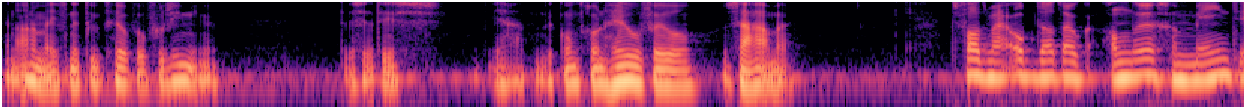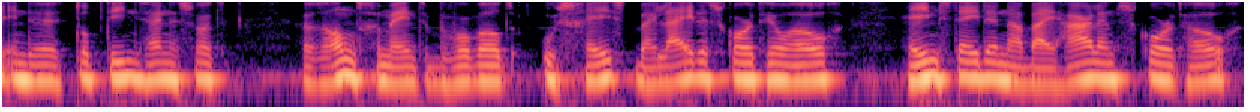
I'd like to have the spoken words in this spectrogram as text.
En Arnhem heeft natuurlijk heel veel voorzieningen. Dus het is, ja, er komt gewoon heel veel samen. Het valt mij op dat ook andere gemeenten in de top 10 zijn een soort randgemeenten. Bijvoorbeeld Oesgeest bij Leiden scoort heel hoog. Heemstede nabij Haarlem scoort hoog.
